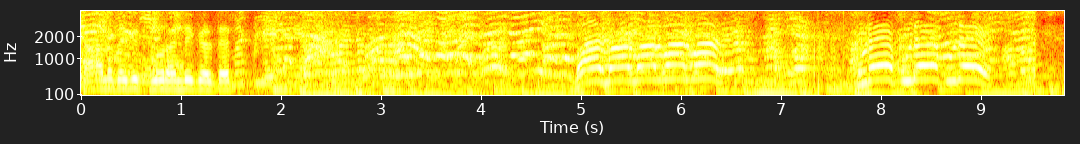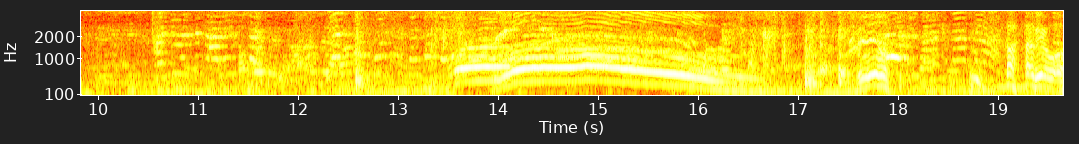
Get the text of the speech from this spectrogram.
छानपैकी फ्लोर हंडी खेळतात मछली मार. ओ! ओ! अरे वा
